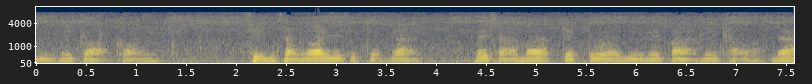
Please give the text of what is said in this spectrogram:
อยู่ในกรอบของศีลสองร้อยยี่สิบเจ็ดได้ ไม่สามารถเก็บตัวอยู่ในป่าในเขาได้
